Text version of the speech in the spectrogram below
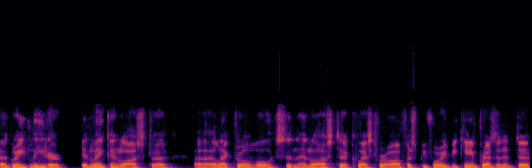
a great leader. And Lincoln lost uh, uh, electoral votes and, and lost a quest for office before he became president. Uh,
